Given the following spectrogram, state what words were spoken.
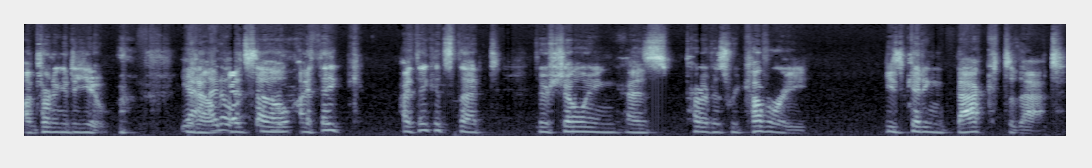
I'm turning into you." yeah, you know? I know. And so I think I think it's that they're showing as part of his recovery, he's getting back to that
